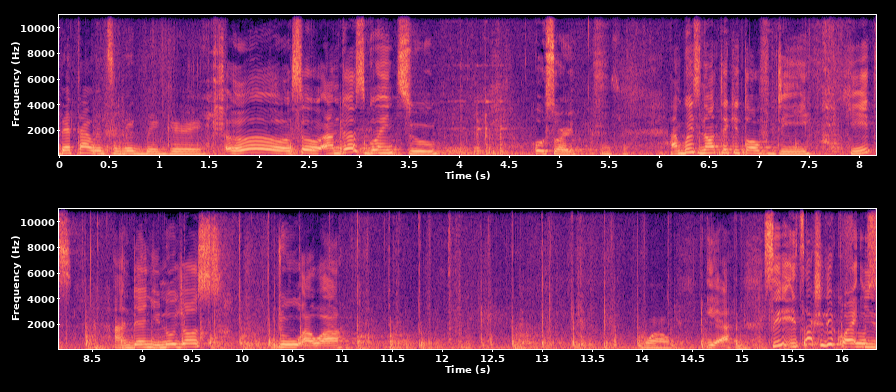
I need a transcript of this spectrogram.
better way to make begiri. Oh, so I'm just going to. Oh, sorry. I'm going to now take it off the heat and then, you know, just do our. Wow. Yeah. See, it's actually quite So easy.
